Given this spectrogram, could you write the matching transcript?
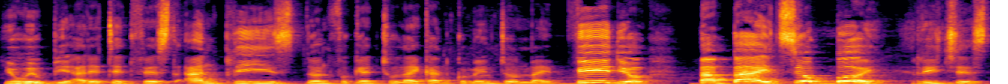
you will be alerted first. And please don't forget to like and comment on my video. Bye bye it's your boy richest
